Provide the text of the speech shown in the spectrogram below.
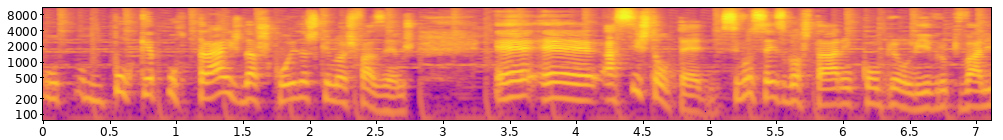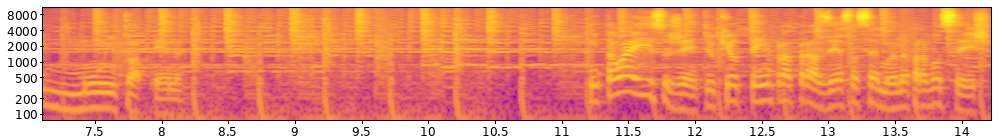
o, o porquê por trás das coisas que nós fazemos. É, é, assistam o TED. Se vocês gostarem, comprem um livro que vale muito a pena. Então é isso, gente, o que eu tenho para trazer essa semana para vocês.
